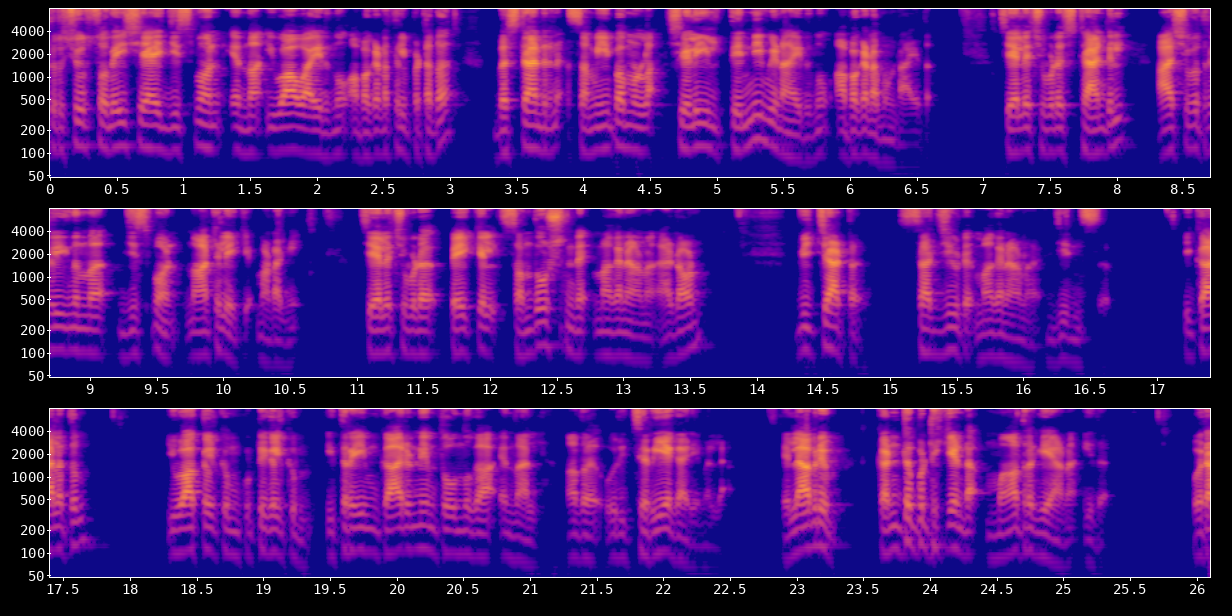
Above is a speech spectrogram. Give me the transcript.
തൃശൂർ സ്വദേശിയായ ജിസ്മോൻ എന്ന യുവാവായിരുന്നു അപകടത്തിൽപ്പെട്ടത്. ബസ് സ്റ്റാൻഡിന് സമീപമുള്ള ചെളിയിൽ തെന്നി വീണായിരുന്നു അപകടമുണ്ടായത്. ചേലച്ചുവട് സ്റ്റാൻഡിൽ ആശുപത്രിയിൽ നിന്ന് ജിസ്മോൻ നാട്ടിലേക്ക് മടങ്ങി. ചേലച്ചുവട് പേക്കൽ സന്തോഷിന്റെ മകനാണ് അഡോൺ. വിച്ചാട്ട് സജിയുടെ മകനാണ് ജിൻസ്. ഇക്കാലത്തും യുവാക്കൾക്കും കുട്ടികൾക്കും ഇത്രയും കാരുണ്യം തോന്നുക എന്നാൽ അത് ഒരു ചെറിയ കാര്യമല്ല. എല്ലാവരും കണ്ടുപഠിക്കേണ്ട മാതൃകയാണ് ഇത്. ഒരു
